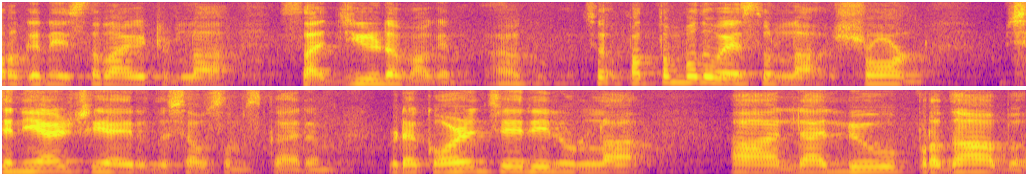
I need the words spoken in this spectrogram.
ഓർഗനൈസറായിട്ടുള്ള സജിയുടെ മകൻ പത്തൊമ്പത് വയസ്സുള്ള ഷോൺ ശനിയാഴ്ചയായിരുന്നു ശവസംസ്കാരം. ഇവിടെ കോഴഞ്ചേരിയിലുള്ള ലലു പ്രതാപ്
